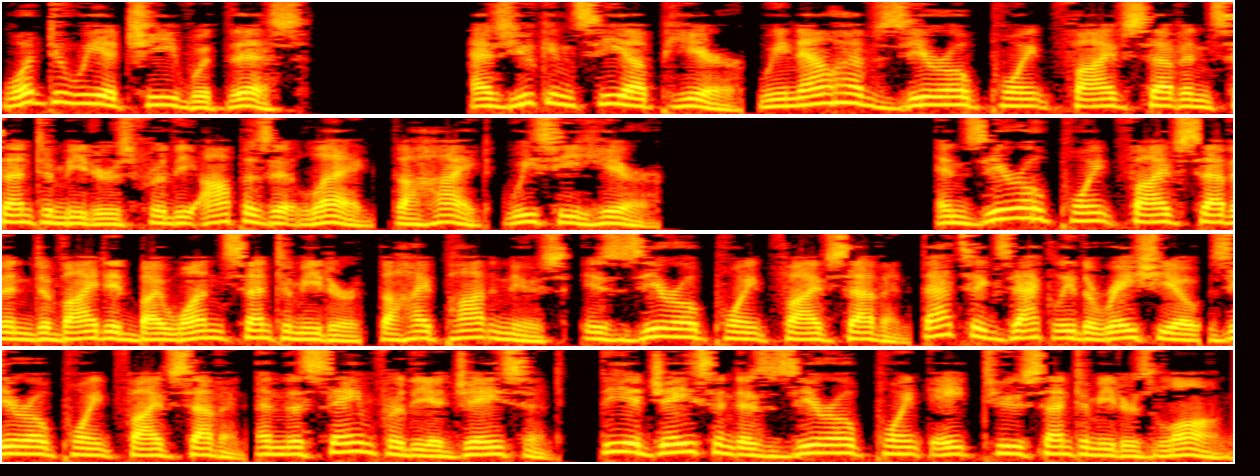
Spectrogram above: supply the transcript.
What do we achieve with this? As you can see up here, we now have 0.57 cm for the opposite leg, the height, we see here. And 0.57 divided by 1 cm, the hypotenuse, is 0.57 that's exactly the ratio 0.57 and the same for the adjacent. The adjacent is 0.82 cm long,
